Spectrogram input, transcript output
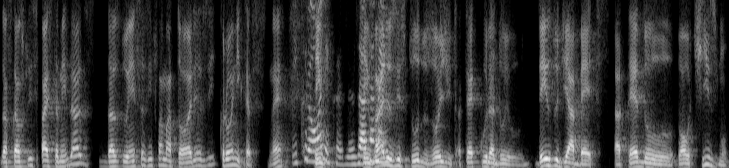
das causas principais também das, das doenças inflamatórias e crônicas, né? E crônicas, tem, exatamente. Tem vários estudos hoje, até cura do desde o diabetes até do, do autismo,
